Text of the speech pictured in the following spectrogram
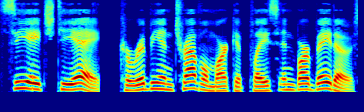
CHTA, Caribbean Travel Marketplace in Barbados.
